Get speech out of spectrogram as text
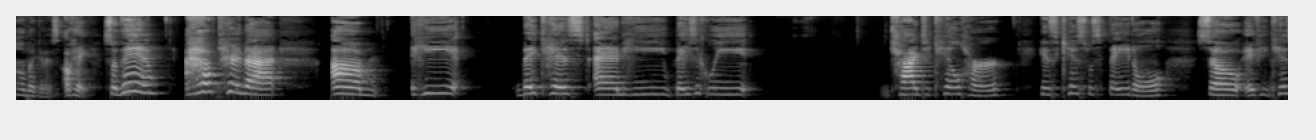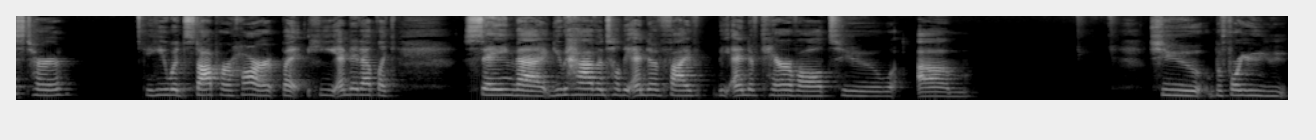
Oh my goodness. Okay, so then after that, um, he, they kissed and he basically tried to kill her. His kiss was fatal. So if he kissed her, he would stop her heart, but he ended up like saying that you have until the end of five, the end of Caraval to, um, to before you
